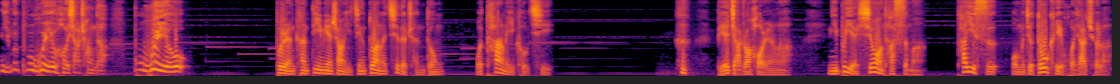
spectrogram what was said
你们不会有好下场的，不会有。不忍看地面上已经断了气的陈东，我叹了一口气：“哼，别假装好人了，你不也希望他死吗？他一死，我们就都可以活下去了。”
